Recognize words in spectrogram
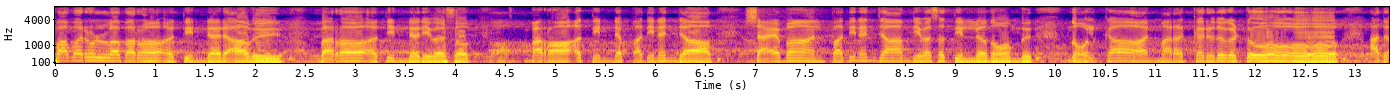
പവറുള്ള ബറാഅത്തിന്റെ രാവ് ബറാഅത്തിന്റെ ദിവസം ബറാഅത്തിന്റെ പതിനഞ്ചാം ഷഹബാൻ പതിനഞ്ചാം ദിവസത്തിന്റെ നോമ്പ് നോൽക്കാൻ മറക്കരുത് കേട്ടോ. അത്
